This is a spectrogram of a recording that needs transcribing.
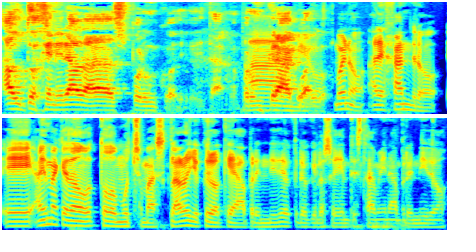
autogeneradas por un código y tal, ¿no? por un Ah, crack o algo. Bueno, Alejandro, eh, a mí me ha quedado todo mucho más claro. Yo creo que he aprendido, creo que los oyentes también han aprendido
